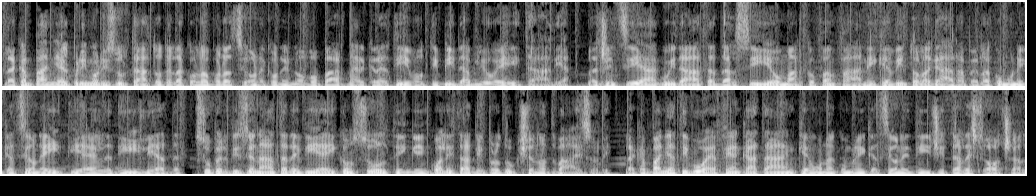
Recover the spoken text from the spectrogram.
La campagna è il primo risultato della collaborazione con il nuovo partner creativo TBWA Italia, l'agenzia guidata dal CEO Marco Fanfani che ha vinto la gara per la comunicazione ATL di Iliad, supervisionata dai VA Consulting in qualità di Production Advisory. La campagna TV è affiancata anche a una comunicazione digital e social.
